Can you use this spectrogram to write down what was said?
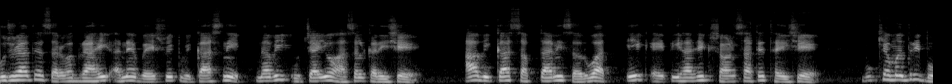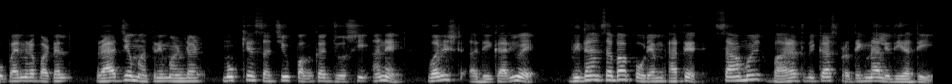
ગુજરાતે સર્વગ્રાહી અને વૈશ્વિક વિકાસની નવી ઊંચાઈઓ હાંસલ કરી છે. આ વિકાસ સપ્તાહની શરૂઆત એક ઐતિહાસિક ક્ષણ સાથે થઈ છે. મુખ્યમંત્રી ભૂપેન્દ્ર પટેલ, રાજ્ય મંત્રીમંડળ, મુખ્ય સચિવ પંકજ જોશી અને વરિષ્ઠ અધિકારીઓએ વિધાનસભા પોડિયમ ખાતે સામૂહિક ભારત વિકાસ પ્રતિજ્ઞા લીધી હતી.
